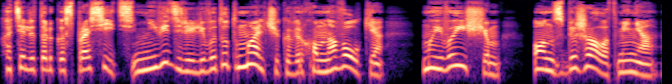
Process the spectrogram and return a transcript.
Хотели только спросить, не видели ли вы тут мальчика верхом на волке? Мы его ищем. Он сбежал от меня».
